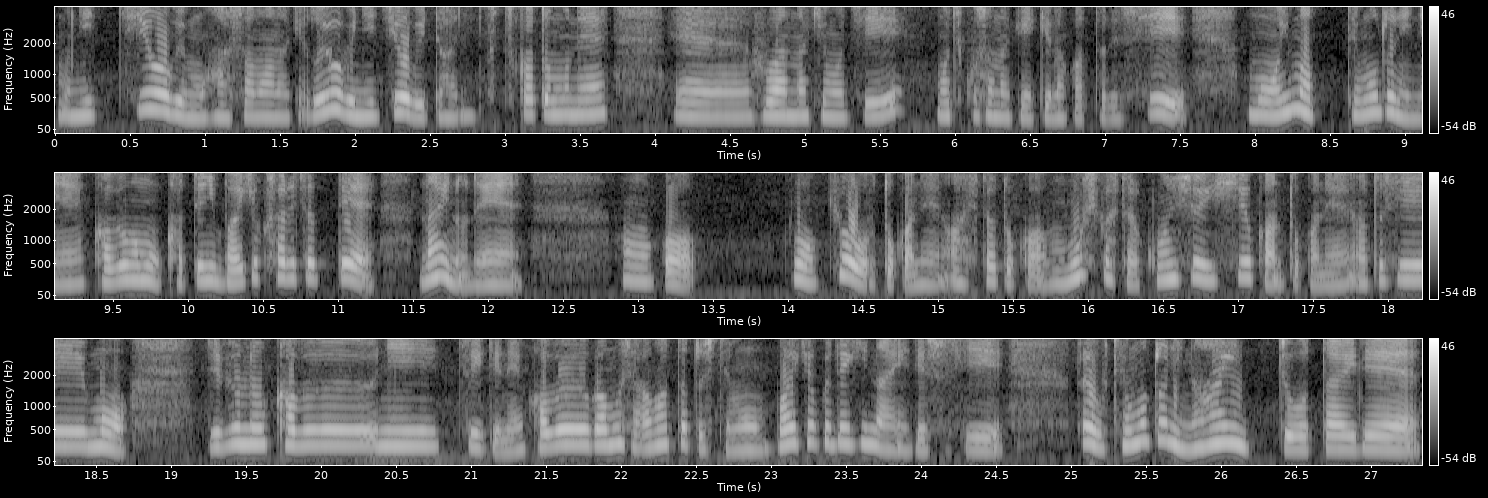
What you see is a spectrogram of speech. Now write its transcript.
もう日曜日も挟まなきゃ、土曜日、日曜日って2日ともね、えー、不安な気持ち持ち越さなきゃいけなかったですし、もう今手元にね、株がもう勝手に売却されちゃってないので、なんか、もう今日とかね、明日とか、もしかしたら今週1週間とかね、私もう自分の株についてね、株がもし上がったとしても売却できないですし、とにかく手元にない状態で、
